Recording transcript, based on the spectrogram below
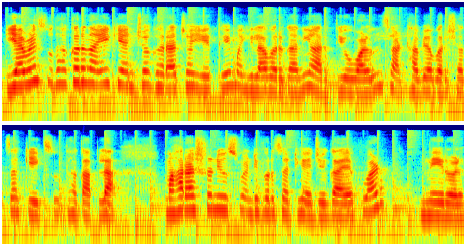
यावेळी सुधाकर नाईक यांच्या घराच्या येथे महिला वर्गाने आरती ओवाळून साठाव्या वर्षाचा केक सुद्धा कापला. महाराष्ट्र न्यूज ट्वेंटी फोरसाठी अजय गायकवाड नेरळ.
